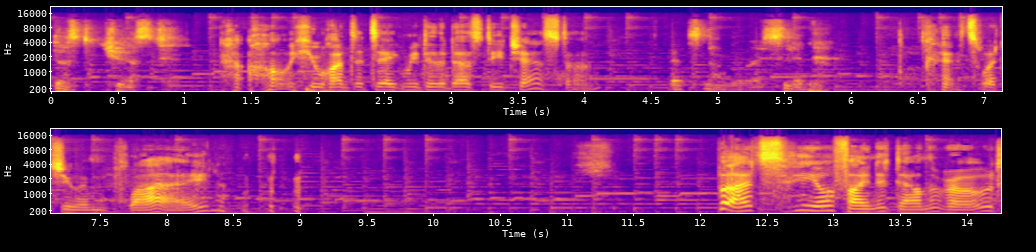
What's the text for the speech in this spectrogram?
dusty chest? Oh, you want to take me to the dusty chest, huh? That's not what I said. That's what you implied. but you'll find it down the road.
